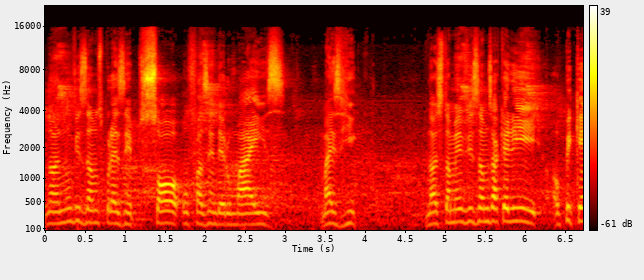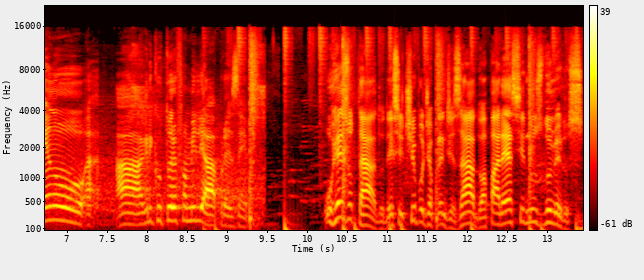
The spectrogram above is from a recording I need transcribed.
nós não visamos, por exemplo, só o fazendeiro mais, mais rico. Nós também visamos aquele o pequeno a, a agricultura familiar, por exemplo. O resultado desse tipo de aprendizado aparece nos números.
